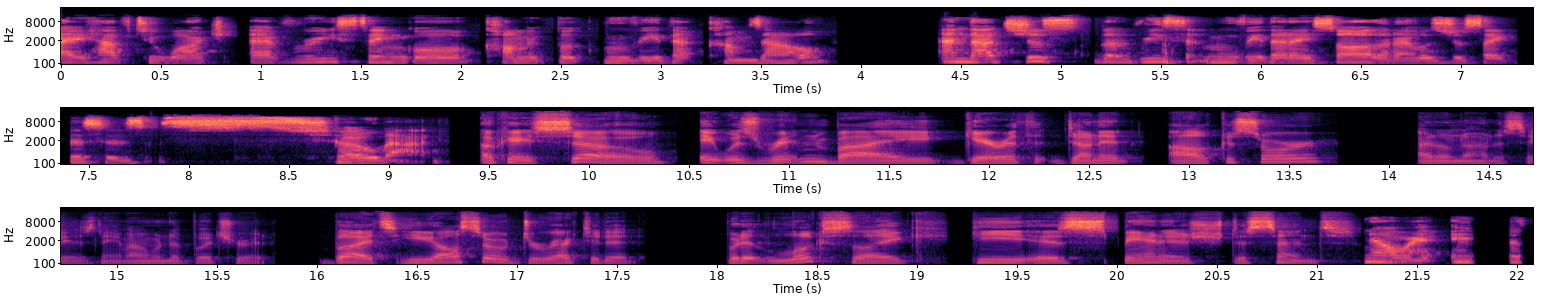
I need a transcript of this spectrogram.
I have to watch every single comic book movie that comes out. And that's just the recent movie that I saw that I was just like, this is so bad. Okay, so it was written by Gareth Dunnet Alcocer. I don't know how to say his name. I'm going to butcher it. But he also directed it but it looks like he is Spanish descent. No, it, it just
